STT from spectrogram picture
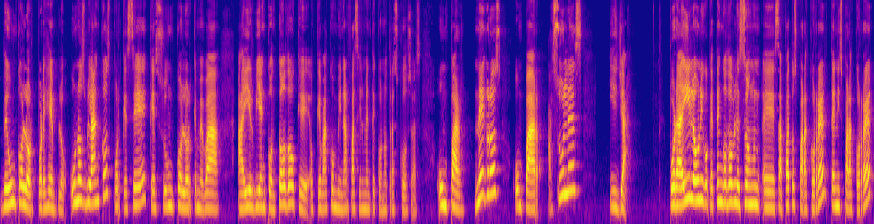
de un color, por ejemplo, unos blancos porque sé que es un color que me va a ir bien con todo que, o que va a combinar fácilmente con otras cosas. Un par negros, un par azules y ya. Por ahí lo único que tengo doble son eh, zapatos para correr, tenis para correr,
